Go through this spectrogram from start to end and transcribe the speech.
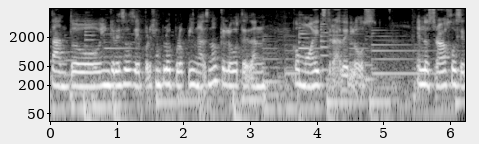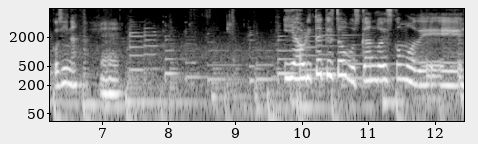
tanto ingresos de, por ejemplo, propinas, ¿no? Que luego te dan como extra de los en los trabajos de cocina. Y ahorita que he estado buscando es como de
